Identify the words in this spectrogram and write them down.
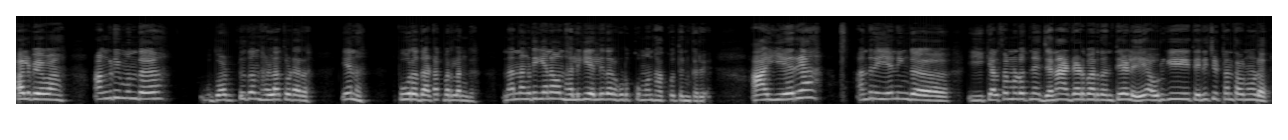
ಅಲ್ಲಿ ಬೇವಾ ಅಂಗಡಿ ಮುಂದೆ ದೊಡ್ಡದೊಂದು ಹಳ್ಳ ತೊಡ್ಯಾರ. ಏನು? ಪೂರ ದಾಟಕ್ಕೆ ಬರ್ಲಂಗ. ನನ್ನ ಅಂಗಡಿಗೆ ಏನೋ ಒಂದು ಹಲಿಗೆ ಎಲ್ಲಿದಾರ ಹುಡ್ಕೊಂಬಂದು ಹಾಕೋತೀನಿ ಕರೆ. ಆ ಏರಿಯಾ, ಅಂದ್ರೆ ಏನು ಹಿಂಗೆ ಈ ಕೆಲಸ ಮಾಡೋತ್ನೇ ಜನ ಅಡ್ಡಾಡಬಾರ್ದು ಅಂತೇಳಿ ಅವ್ರಿಗೆ ತಲೆ ಚಿಟ್ಟಂತಾವ್ ನೋಡು.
